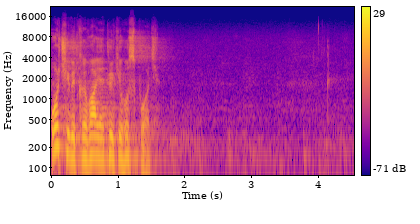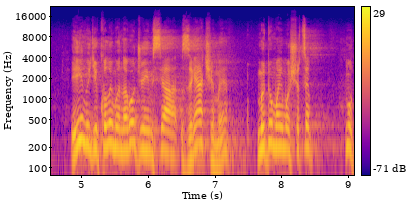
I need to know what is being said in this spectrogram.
очі відкриває тільки Господь. І іноді, коли ми народжуємося зрячими, ми думаємо, що це, ну,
